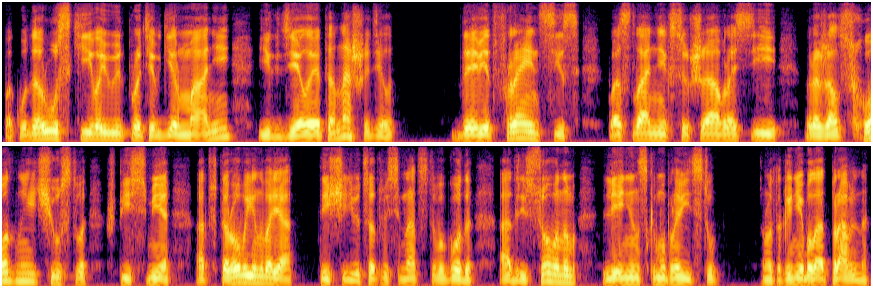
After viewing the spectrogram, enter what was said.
покуда русские воюют против Германии, их дело — это наше дело. Дэвид Фрэнсис, посланник США в России, выражал сходные чувства в письме от 2 января 1918 года, адресованном ленинскому правительству. Оно так и не было отправлено.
